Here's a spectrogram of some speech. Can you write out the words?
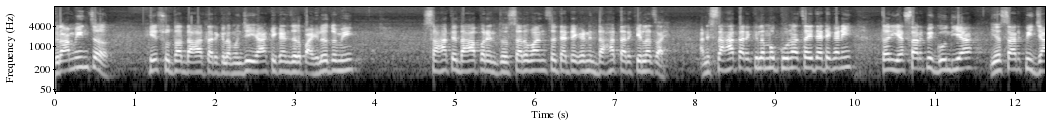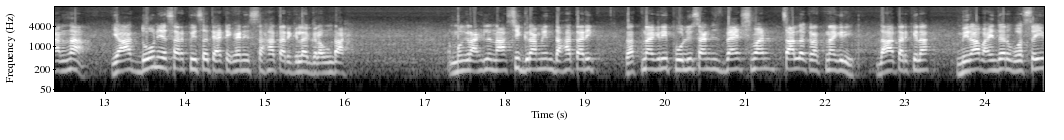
ग्रामीणचं हे सुद्धा दहा तारखेला. म्हणजे या ठिकाणी जर पाहिलं तुम्ही सहा ते दहापर्यंत सर्वांचं त्या ठिकाणी दहा तारखेलाच आहे. आणि सहा तारखेला मग कोणाचं आहे त्या ठिकाणी? तर S R P Gondia S R P Jalna या दोन एस आर पीचं त्या ठिकाणी सहा तारखेला ग्राउंड आहे. मग राहिलं नाशिक ग्रामीण दहा तारीख रत्नागिरी पोलीस आणि बॅट्समॅन चालक रत्नागिरी दहा तारखेला. मीरा भाईंदर वसई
